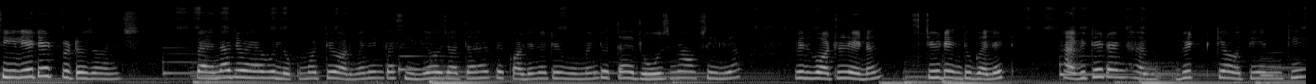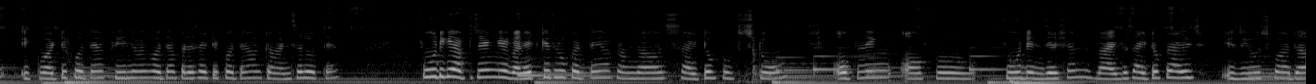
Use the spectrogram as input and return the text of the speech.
सीलिएटेड प्रोटोजोन्स पहला जो है वो लोकोमोटिव ऑर्गन इनका सीलिया हो जाता है फिर कोऑर्डिनेटेड मूवमेंट होता है रोज में of cilia with water laden in into gullet habitat and habit क्या होती है इनकी इक्वाटिक होते हैं फ्री लिविंग होते हैं पैरासाइटिक होते हैं और कमेंसल होते हैं फूड कैप्चरिंग ये वेलेट के थ्रू करते हैं from the stone opening of food ingestion by the cytopyge is use for the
